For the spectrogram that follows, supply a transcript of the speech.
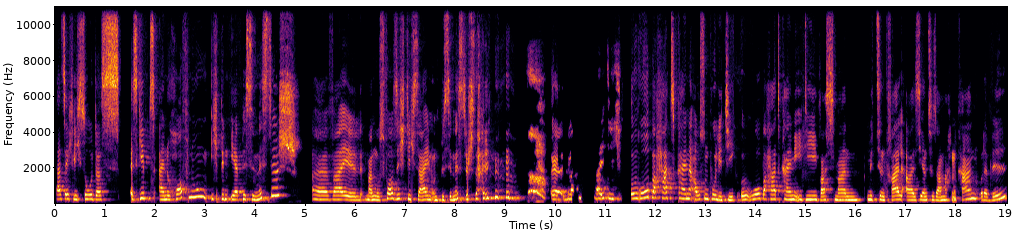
tatsächlich so, dass es gibt eine Hoffnung. Ich bin eher pessimistisch äh, weil man muss vorsichtig sein und pessimistisch sein. äh, Europa hat keine Außenpolitik. Europa hat keine Idee, was man mit Zentralasien zusammen machen kann oder will.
